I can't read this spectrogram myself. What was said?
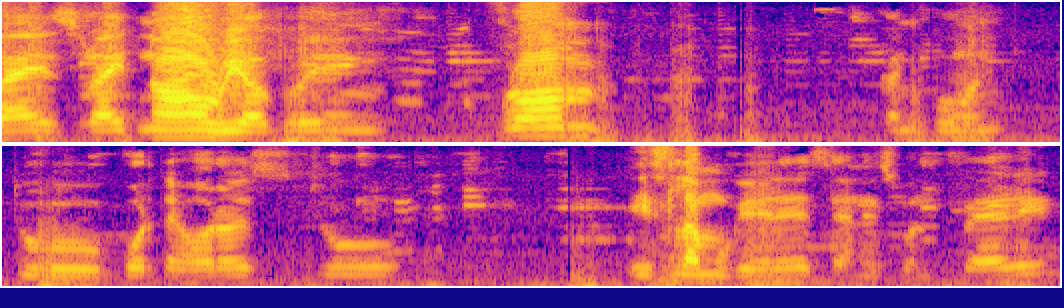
guys right now we are going from Cancun to Puerto Juárez to Isla Mujeres and it's one ferry.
